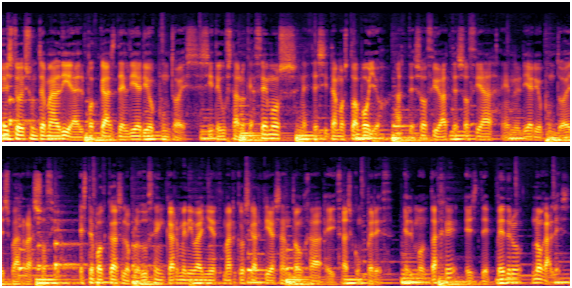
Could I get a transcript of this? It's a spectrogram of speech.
Esto es un tema al día, el podcast del diario.es. Si te gusta lo que hacemos, necesitamos tu apoyo. Hazte socio, hazte socia en el diario.es barra socio. Este podcast lo producen Carmen Ibáñez, Marcos García Santonja e Izaskun Pérez. El montaje es de Pedro Nogales.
